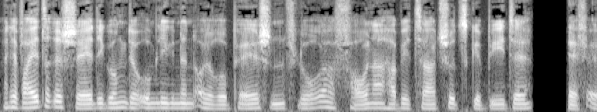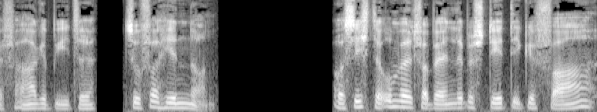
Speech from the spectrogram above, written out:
eine weitere Schädigung der umliegenden europäischen Flora-Fauna-Habitatschutzgebiete FFH-Gebiete zu verhindern aus Sicht der Umweltverbände besteht die Gefahr,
